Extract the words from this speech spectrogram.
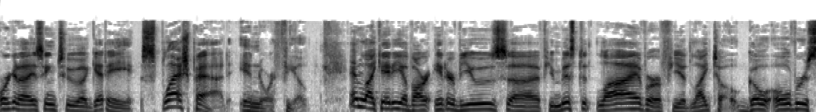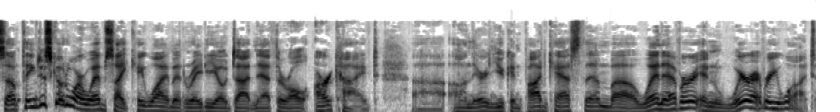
organizing to uh, get a splash pad in Northfield. And like any of our interviews, uh, if you missed it live or if you'd like to go over something, just go to our website, kymnradio.net. They're all archived uh, on there, and you can podcast them whenever and wherever you want.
